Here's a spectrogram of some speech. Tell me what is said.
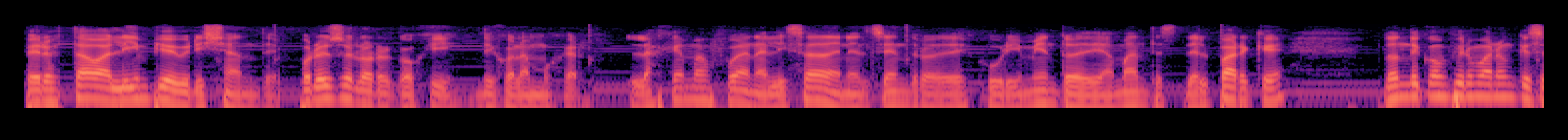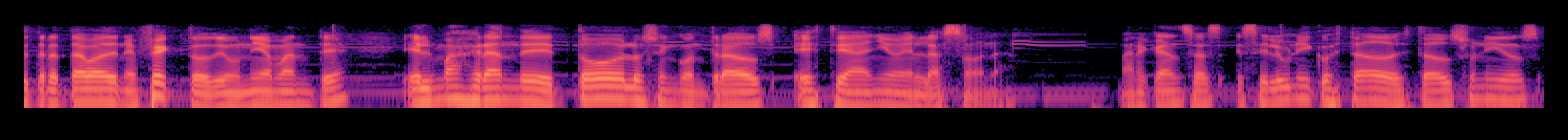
pero estaba limpio y brillante, por eso lo recogí, dijo la mujer. La gema fue analizada en el Centro de Descubrimiento de Diamantes del parque, donde confirmaron que se trataba en efecto de un diamante, el más grande de todos los encontrados este año en la zona. Arkansas es el único estado de Estados Unidos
